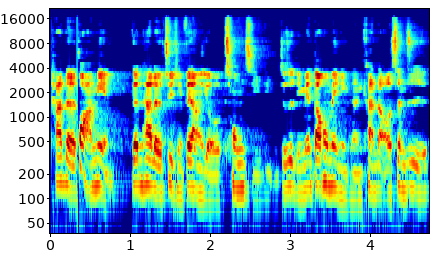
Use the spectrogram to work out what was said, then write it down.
他的画面跟他的剧情非常有冲击力，就是里面到后面你可能看到，甚至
